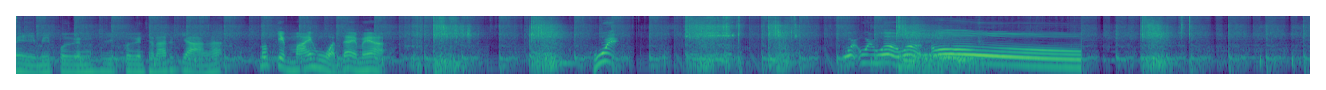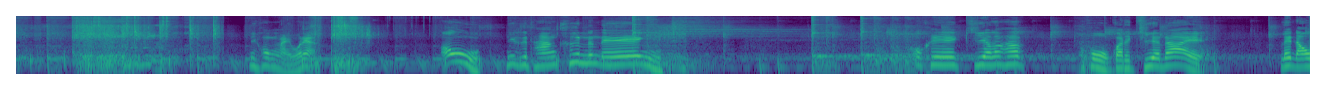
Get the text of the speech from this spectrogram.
นี่มีปืน มีปืนชนะทุกอย่างฮะเราเก็บไม้หวดได้ไหมอะหุยโอ้ยโอ้ยเวอร์เวอร์โอ้นี่ห้องไหนวะเนี่ย เอ้า นี่คือทางขึ้นนั่นเอง โอเค เคลียร์แล้วครับ โอ้โห กว่าจะเคลียร์ได้ เล่นเอา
